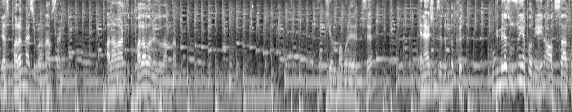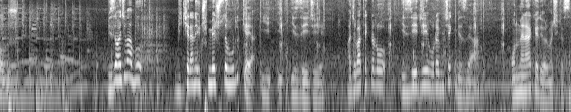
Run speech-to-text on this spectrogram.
Biraz para mı versek ona ne yapsak? Adam artık para alamıyoruz adamdan. Okuyalım abonelerimizi. Enerjimiz de durumda 40. Bugün biraz uzun yapalım yayını 6 saat olmuş. Bizim acaba bu bir kere hani 3500'e vurduk ya, ya izleyiciyi. Acaba tekrar o izleyiciyi vurabilecek miyiz ya? Onu merak ediyorum açıkçası.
